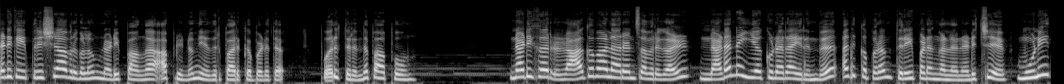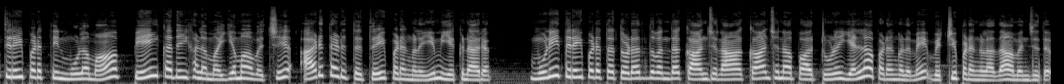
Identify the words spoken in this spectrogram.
நடிகை த்ரிஷா அவர்களும் நடிப்பாங்க அப்படின்னும் எதிர்பார்க்கப்படுது. பொறுத்திருந்து பார்ப்போம். நடிகர் ராகவா லாரன்ஸ் அவர்கள் நடன இயக்குனராக இருந்து அதுக்கப்புறம் திரைப்படங்களில் நடித்து முனி திரைப்படத்தின் மூலமாக பேய் கதைகளை மையமாக வச்சு அடுத்தடுத்த திரைப்படங்களையும் இயக்குனாரு. முனி திரைப்படத்தை தொடர்ந்து வந்த காஞ்சனா காஞ்சனா பார்ட் டூன்னு எல்லா படங்களுமே வெற்றி படங்களாக தான் அமைஞ்சது.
